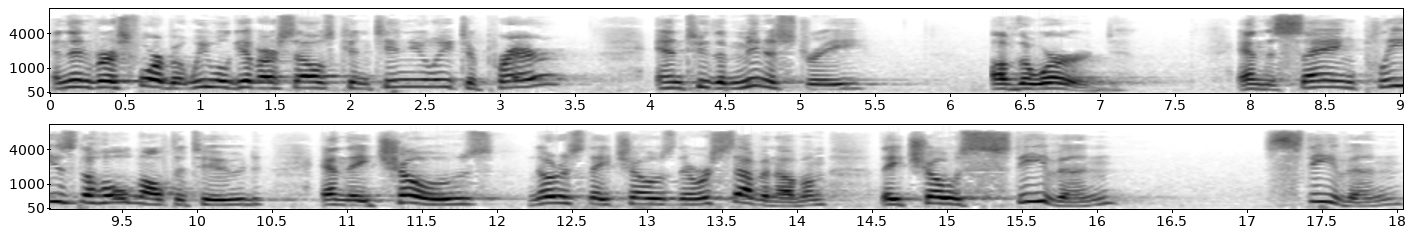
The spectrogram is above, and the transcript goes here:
And then verse 4 But we will give ourselves continually to prayer and to the ministry of the word. And the saying pleased the whole multitude, and they chose, notice they chose, there were seven of them, they chose Stephen, Stephen,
